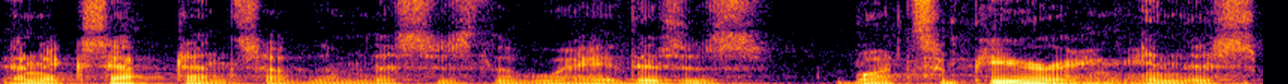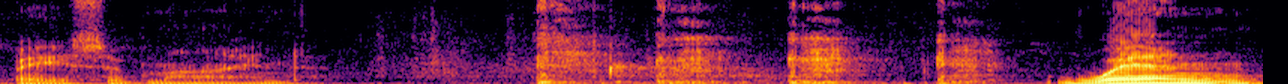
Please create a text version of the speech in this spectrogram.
an acceptance of them. This is the way, this is what's appearing in this space of mind. When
